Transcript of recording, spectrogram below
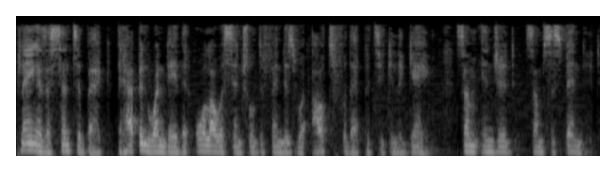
playing as a centre back, it happened one day that all our central defenders were out for that particular game. Some injured, some suspended.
